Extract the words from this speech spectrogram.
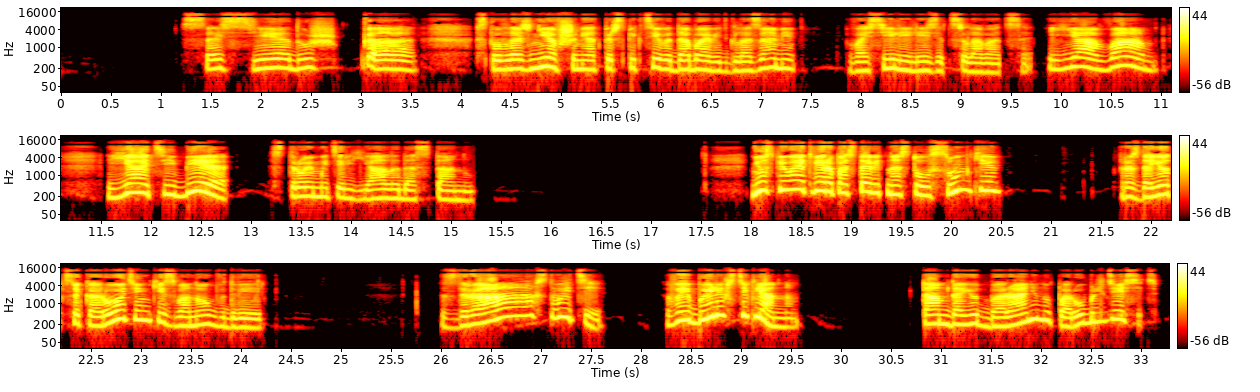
«Соседушка!» С повлажневшими от перспективы добавить глазами Василий лезет целоваться. «Я вам! Я тебе! Стройматериалы достану!» Не успевает Вера поставить на стол сумки, раздается коротенький звонок в дверь. «Здравствуйте! Вы были в стеклянном? Там дают баранину по рубль десять».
